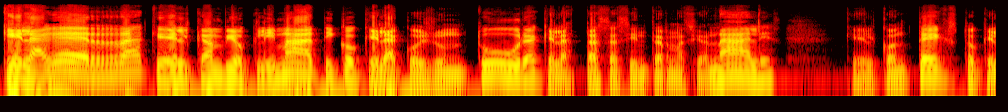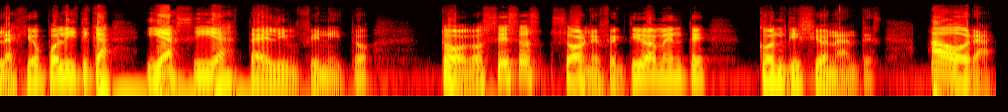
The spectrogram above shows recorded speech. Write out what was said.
que la guerra, que el cambio climático, que la coyuntura, que las tasas internacionales, que el contexto, que la geopolítica, y así hasta el infinito. Todos esos son efectivamente condicionantes. Ahora,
